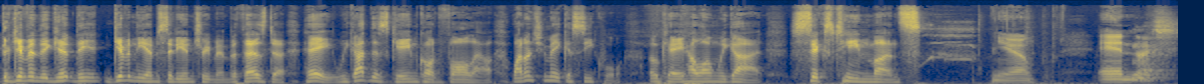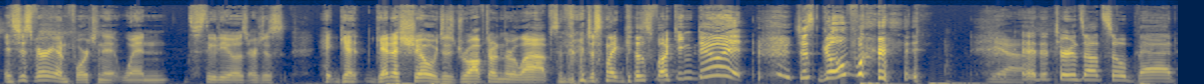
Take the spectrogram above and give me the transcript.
They're given the gi- they given the Obsidian treatment. Bethesda, hey, we got this game called Fallout. Why don't you make a sequel? Okay, how long we got? Sixteen months. Yeah. And Nice. it's just very unfortunate when studios are just get get a show just dropped on their laps and they're just like just fucking do it. Just go for it. Yeah. And it turns out so bad.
